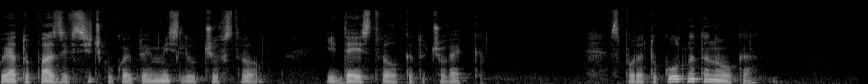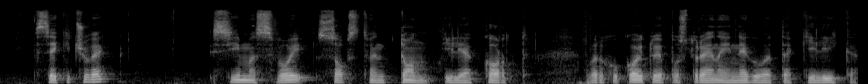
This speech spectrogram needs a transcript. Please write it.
която пази всичко, което е мислил, чувствал и действал като човек. Според окултната наука, всеки човек си има свой собствен тон или акорд, върху който е построена и неговата килийка.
